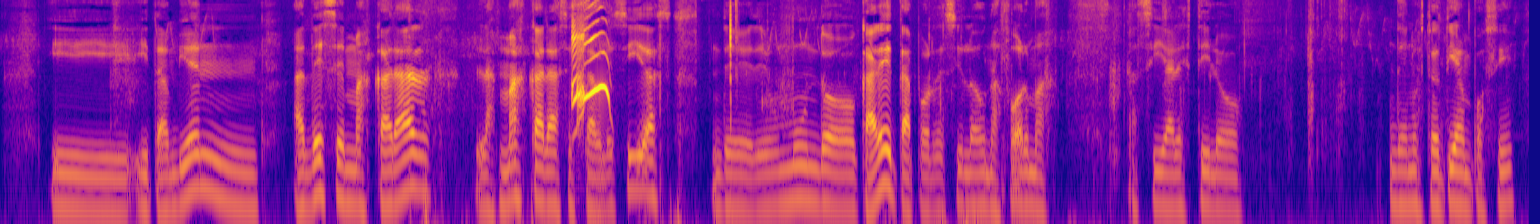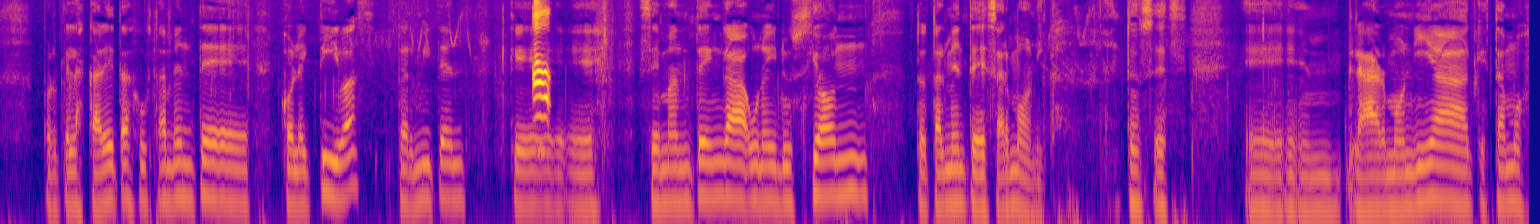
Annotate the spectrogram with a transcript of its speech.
y, también a desenmascarar las máscaras establecidas de, un mundo careta, por decirlo de una forma así al estilo de nuestro tiempo, ¿sí? Porque las caretas justamente colectivas permiten que eh, se mantenga una ilusión totalmente desarmónica. Entonces, eh, la armonía que estamos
